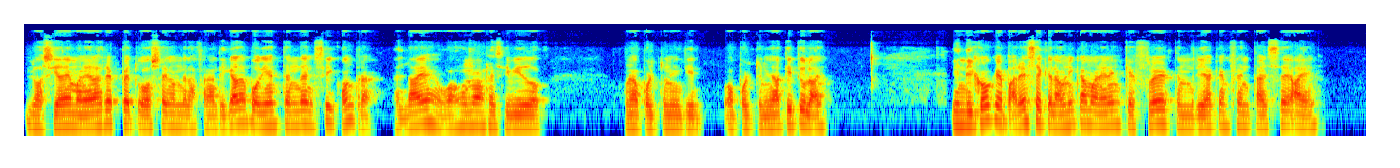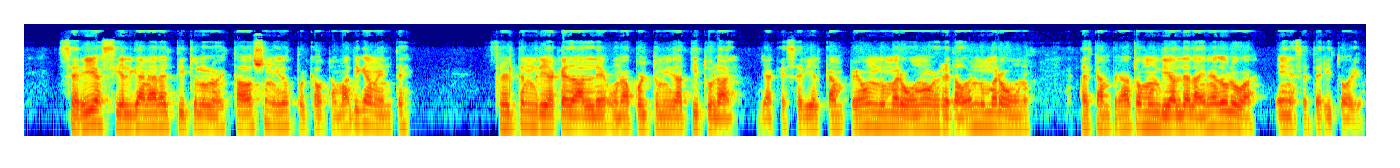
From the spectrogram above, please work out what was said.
lo hacía de manera respetuosa y donde la fanaticada podía entender, sí, contra, ¿verdad? Es, Wahoo no ha recibido una oportunidad, oportunidad titular. Indicó que parece que la única manera en que Flair tendría que enfrentarse a él sería si él ganara el título de los Estados Unidos, porque automáticamente Flair tendría que darle una oportunidad titular, ya que sería el campeón número uno, el retador número uno al campeonato mundial de la NWA en ese territorio.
